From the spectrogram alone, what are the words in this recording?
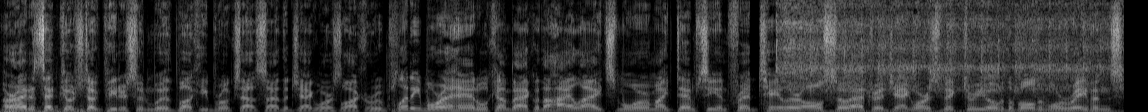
All right, it's head coach Doug Pederson with Bucky Brooks outside the Jaguars locker room. Plenty more ahead. We'll come back with the highlights. More Mike Dempsey and Fred Taylor also after a Jaguars victory over the Baltimore Ravens.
